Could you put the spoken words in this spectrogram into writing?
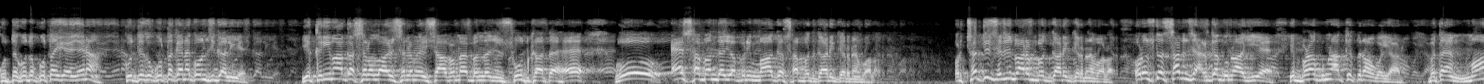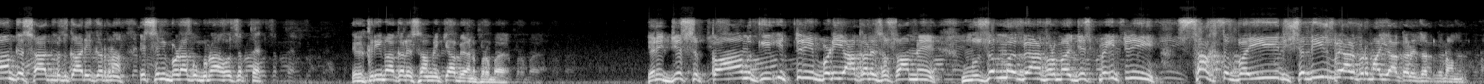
کتے کو تو کتا ہی کہیں گے نا؟ کتے کو کتا کہنا کون سی گالی ہے؟ یہ کریمہ کا صلی اللہ علیہ وسلم شاہ فرمایا، بندہ جو سود کھاتا ہے، وہ ایسا بندہ جو اپنی ماں کے ساتھ بدکاری کرنے والا، اور چھتیس چھتیس بار بدکاری کرنے والا، اور اس کا سب سے ہلکا گناہ یہ ہے، یہ بڑا گناہ کتنا ہوگا یار؟ بتائیں، ماں کے ساتھ بدکاری کرنا، اس سے بھی بڑا کوئی گناہ ہو سکتا ہے؟ یہ کریمہ کا السلام نے کیا بیان فرمایا؟ یعنی جس کام کی اتنی بڑی آکل سامنے مذمت بیان فرمائی، جس پہ اتنی سخت بعید شدید بیان فرمائی آکل سلام نے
